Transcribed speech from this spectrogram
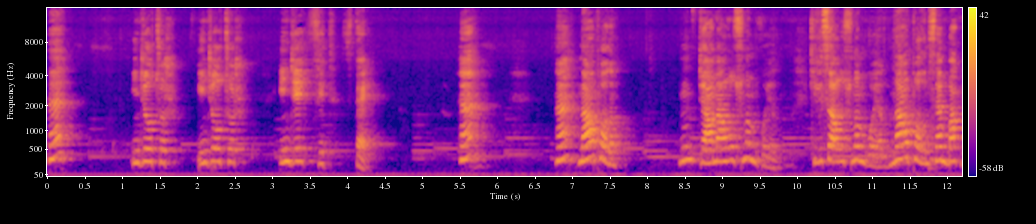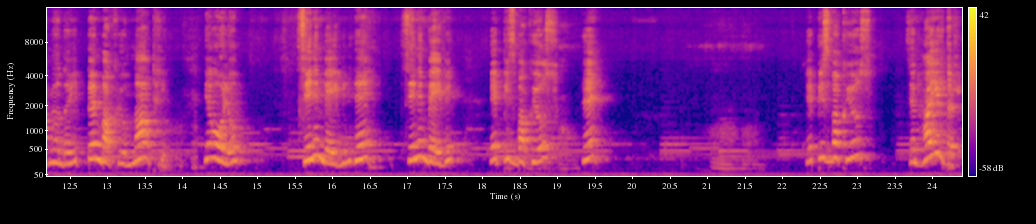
He? İnce otur. İnce otur. İnce sit. Stay. He? He? Ne yapalım? Hı? Cami avlusuna mı koyalım? Kilise avlusuna mı koyalım? Ne yapalım? Sen bakmıyorsun da ben bakıyorum. Ne yapayım? He oğlum? Senin baby'n he? Senin baby'n. Hep biz bakıyoruz. He? Hep biz bakıyoruz. Sen hayırdır?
